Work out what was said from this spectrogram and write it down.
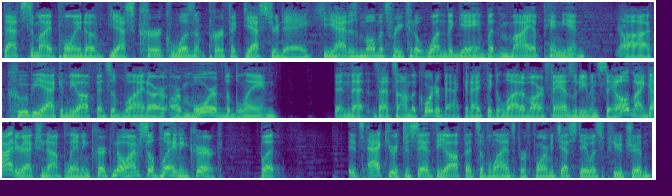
that's to my point of yes, Kirk wasn't perfect yesterday. He had his moments where he could have won the game, but in my opinion, uh, Kubiak and the offensive line are are more of the blame than that that's on the quarterback. And I think a lot of our fans would even say, "Oh my God, you're actually not blaming Kirk." No, I'm still blaming Kirk, but it's accurate to say that the offensive line's performance yesterday was putrid.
